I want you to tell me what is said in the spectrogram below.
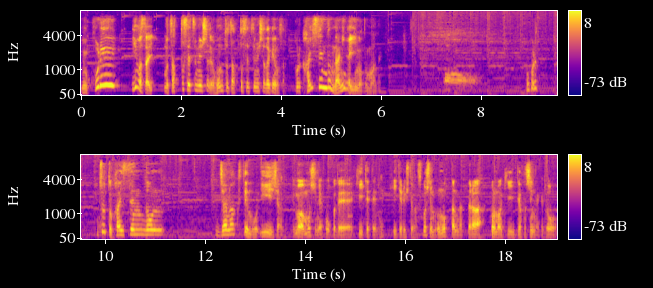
でもこれ、今さ、もうざっと説明したけど、ほんとざっと説明しただけでもさ、これ海鮮丼何がいいのと思わない？あこれ、ちょっと海鮮丼じゃなくてもいいじゃんって。まあ、もしね、ここで聞いててね、聞いてる人が少しでも思ったんだったら、このまま聞いてほしいんだけど、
